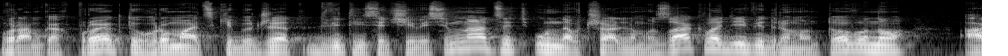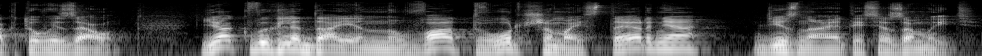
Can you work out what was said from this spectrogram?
В рамках проекту Громадський бюджет 2018 у навчальному закладі відремонтовано актовий зал. Як виглядає нова творча майстерня, дізнаєтеся за мить.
